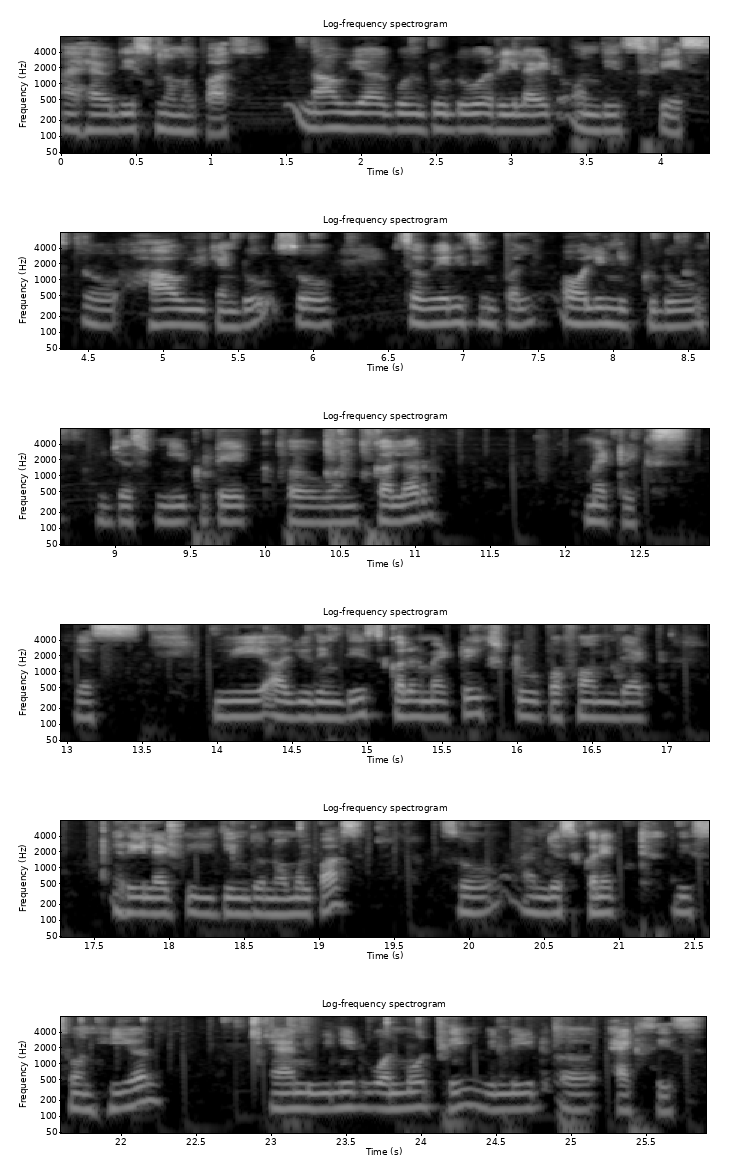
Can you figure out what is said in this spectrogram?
i have this normal pass now we are going to do a relight on this face. So how we can do? So it's a very simple. All you need to do you just need to take uh, one color matrix. Yes we are using this color matrix to perform that relight using the normal pass so i'm just connect this one here and we need one more thing. We need a axis.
